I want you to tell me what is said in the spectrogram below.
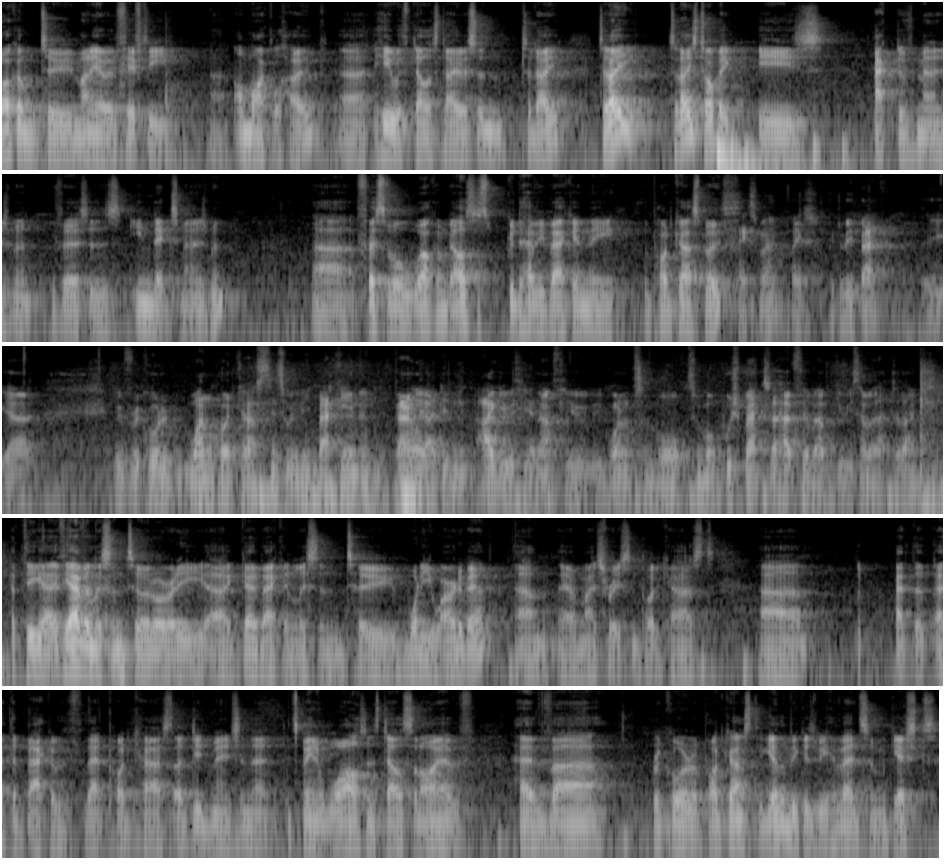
Welcome to Money Over 50. Uh, I'm Michael Hogue, uh, here with Dallas Davison today. Today, today's topic is active management versus index management. Uh, first of all, welcome, Dallas. It's good to have you back in the, the podcast booth. Thanks, mate. Thanks. Good to be back. The, uh, we've recorded one podcast since we've been back in, and apparently I didn't argue with you enough. You, you wanted some more some more pushback, so hopefully I'll be able to give you some of that today. So. The, uh, if you haven't listened to it already, uh, go back and listen to What Are You Worried About, um, our most recent podcast. Uh, at the at the back of that podcast, I did mention that it's been a while since Dallas and I have have uh, recorded a podcast together because we have had some guests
